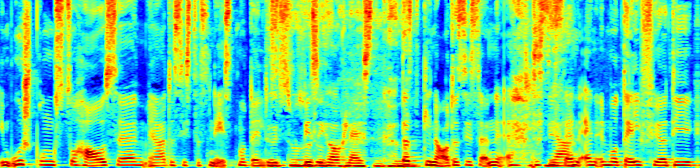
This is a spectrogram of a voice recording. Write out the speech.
im Ursprungszuhause. Ja, das ist das Nestmodell. Das, das muss man sich auch leisten können. Das, genau, das ist, eine, das ja. ist ein, ein, ein, Modell für die,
